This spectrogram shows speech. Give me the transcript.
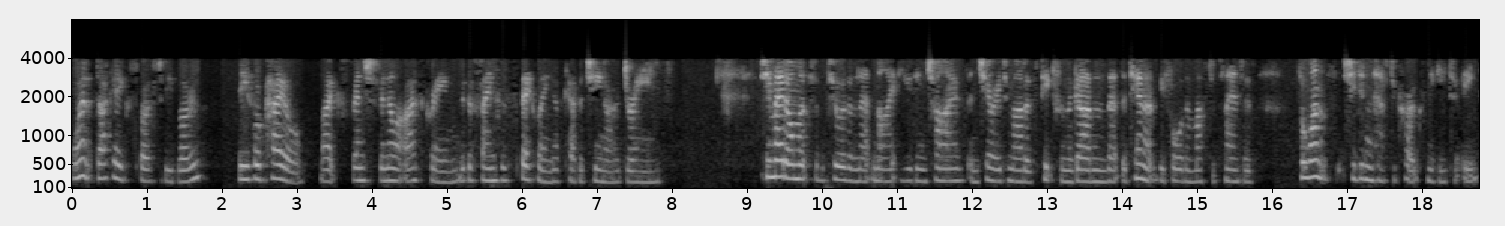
Weren't duck eggs supposed to be blue? These were pale, like French vanilla ice cream, with the faintest speckling of cappuccino dreams. She made omelettes for the two of them that night using chives and cherry tomatoes picked from the garden that the tenant before them must have planted. For once, she didn't have to coax Nicky to eat.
